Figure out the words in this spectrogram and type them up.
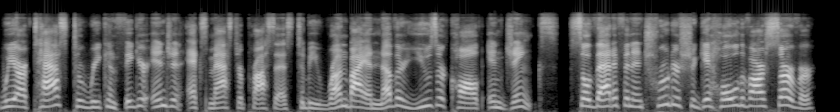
We are tasked to reconfigure Nginx master process to be run by another user called Nginx, so that if an intruder should get hold of our server,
